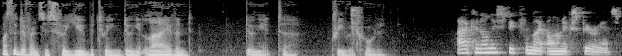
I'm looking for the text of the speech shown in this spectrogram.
what's the differences for you between doing it live and doing it uh, pre-recorded? I can only speak from my own experience.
